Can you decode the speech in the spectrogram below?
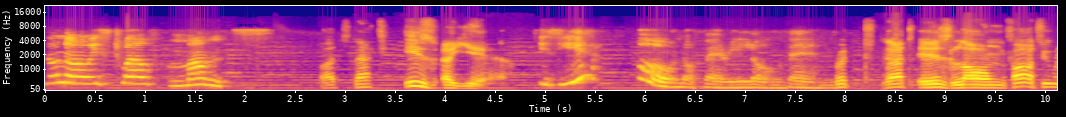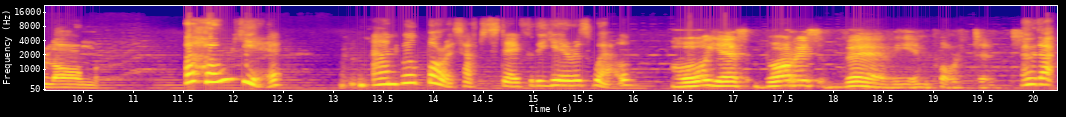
No, no, it's 12 months. But that is a year. Is year? Oh, not very long then. But that is long, far too long. A whole year? And will Boris have to stay for the year as well? Oh, yes, Boris, very important. Oh, that,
